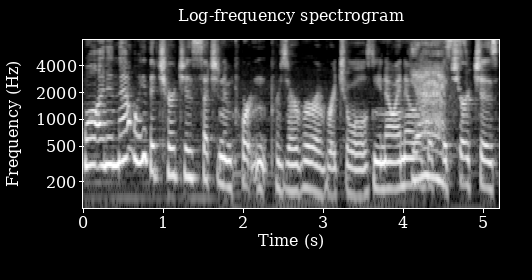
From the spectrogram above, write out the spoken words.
Well, and in that way, the church is such an important preserver of rituals. You know, I know that the church is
